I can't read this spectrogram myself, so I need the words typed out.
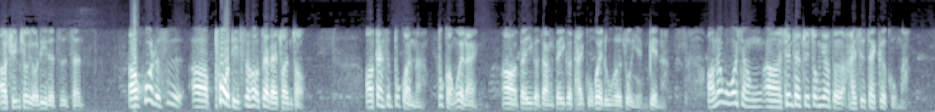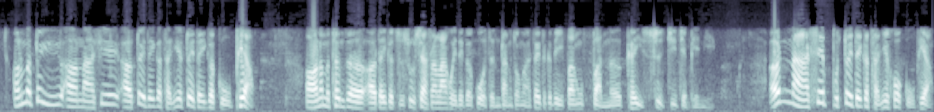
啊寻求有力的支撑，啊或者是啊破底之后再来穿走，哦，但是不管呢、不管未来啊的一个这样的一个台股会如何做演变啊，哦，那我想呃现在最重要的还是在个股嘛，哦，那么对于啊哪些呃对的一个产业对的一个股票。哦，那么趁着呃的一个指数下山拉回的一个过程当中啊，在这个地方反而可以伺机捡便宜。而哪些不对的一个产业或股票，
